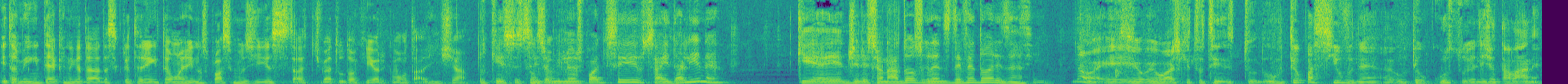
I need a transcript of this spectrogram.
e também técnica da, da secretaria. Então, aí nos próximos dias, se tá, tiver tudo ok, a hora que voltar, a gente já. Porque esses 30 funciona. milhões pode ser, sair dali, né? Que é direcionado aos grandes devedores, né? Sim. Não, é, eu, eu acho que tu, tu, o teu passivo, né? O teu custo, ele já tá lá, né?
